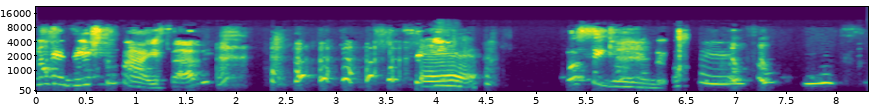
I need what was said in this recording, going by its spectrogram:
não resisto mais, sabe? É. Tô seguindo. Isso, isso,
